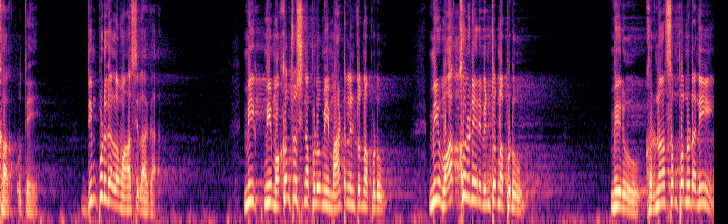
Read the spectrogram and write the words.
కాకపోతే దింపుడు గల్లం ఆశలాగా మీ మీ ముఖం చూసినప్పుడు మీ మాటలు వింటున్నప్పుడు మీ వాక్కులు నేను వింటున్నప్పుడు మీరు కరుణాసంపన్నుడని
